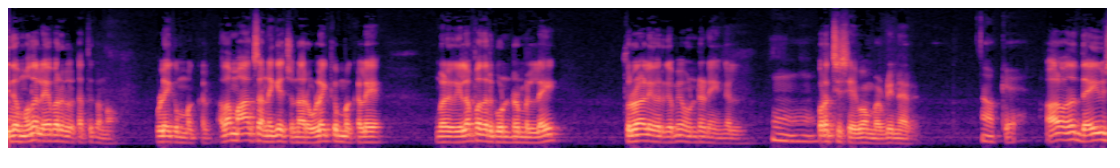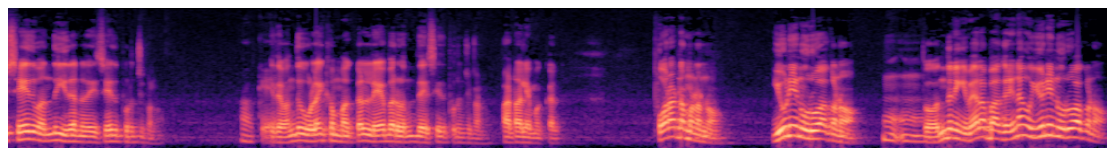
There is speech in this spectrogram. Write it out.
இதை முதல் லேபர்கள் கற்றுக்கணும் உழைக்கும் மக்கள். அதான் மார்க்ஸ் அன்னைக்கே சொன்னார் உழைக்கும் மக்களே உங்களுக்கு இழப்பதற்கு ஒன்றுமில்லை தொழிலாளி வர்க்கமே ஒன்றிணையுங்கள். புரட்சி செய்வோம் அப்படின்னாரு. ஓகே. அதனால் வந்து தயவு செய்து வந்து இதை தயவு செய்து புரிஞ்சுக்கணும். ஓகே. இதை வந்து உழைக்கும் மக்கள் லேபர் வந்து தயவு செய்து புரிஞ்சுக்கணும் பாட்டாளி மக்கள். போராட்டம் பண்ணணும் யூனியன் உருவாக்கணும். இப்போ வந்து நீங்கள் வேலை பார்க்குறீங்கன்னா யூனியன் உருவாக்கணும்.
